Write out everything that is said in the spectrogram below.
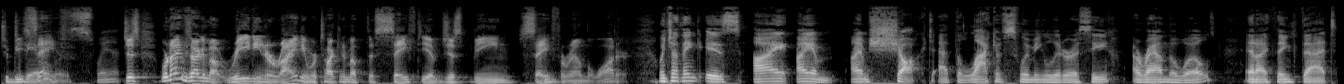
to be, Be to safe. swim. Just we're not even talking about reading or writing. We're talking about the safety of just being safe around the water. which I think is I I am I am shocked at the lack of swimming literacy around the world, and I think that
